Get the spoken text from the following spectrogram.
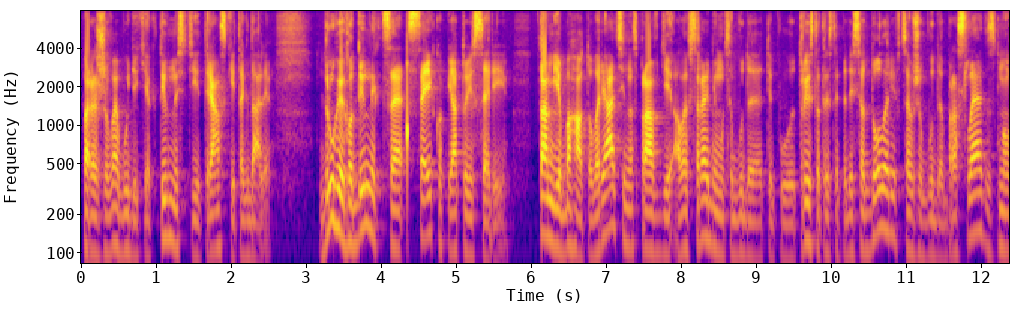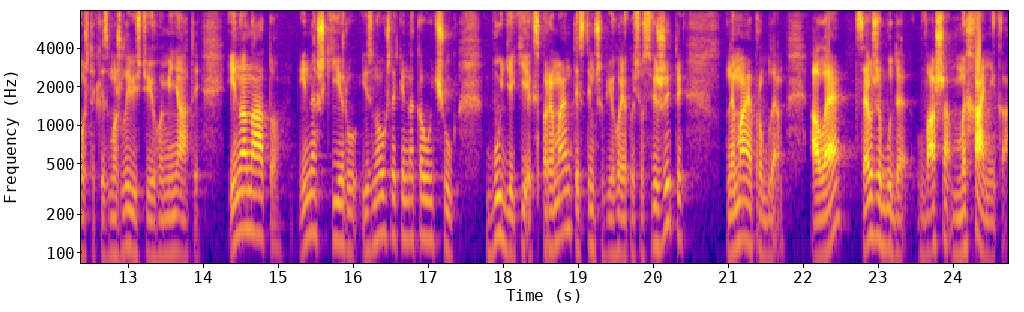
переживе будь-які активності, тряски і так далі. Другий годинник це Seiko п'ятої серії. Там є багато варіацій насправді, але в середньому це буде типу 300-350 доларів. Це вже буде браслет, знову ж таки, з можливістю його міняти і на НАТО, і на шкіру, і знову ж таки на каучук. Будь-які експерименти з тим, щоб його якось освіжити, немає проблем. Але це вже буде ваша механіка.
